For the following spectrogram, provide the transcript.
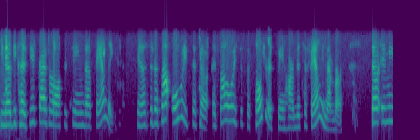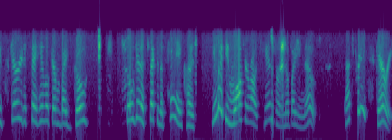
You know, because these guys are also seeing the families. You know, so it's not always just a it's not always just a soldier that's being harmed; it's a family member. So it means scary to say, hey, look, everybody, go go get a second opinion because you might be walking around with cancer and nobody knows. That's pretty scary.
